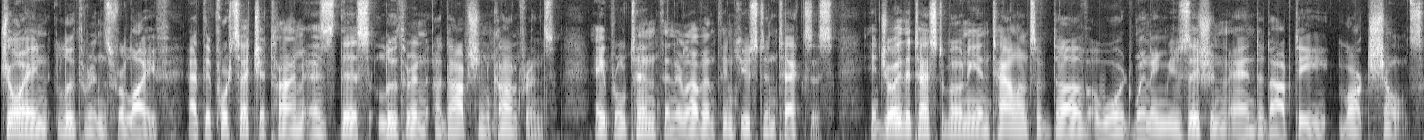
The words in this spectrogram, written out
Join Lutherans for Life at the for such a time as this Lutheran Adoption Conference, April 10th and 11th in Houston, Texas. Enjoy the testimony and talents of Dove Award winning musician and adoptee Mark Schultz.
